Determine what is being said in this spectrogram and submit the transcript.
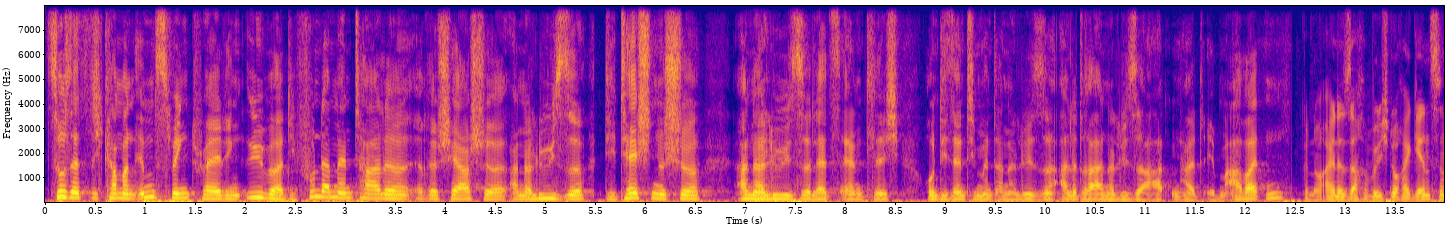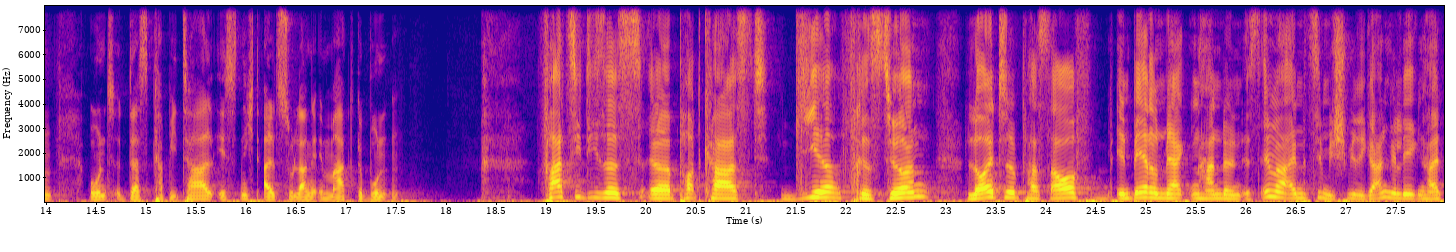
Zusätzlich kann man im Swing Trading über die fundamentale Recherche, Analyse, die technische Analyse letztendlich und die Sentimentanalyse, alle drei Analysearten halt eben arbeiten. Genau, eine Sache würde ich noch ergänzen und das Kapital ist nicht allzu lange im Markt gebunden. Fazit dieses äh, Podcast: Gier frisst Hirn. Leute, passt auf, in Bärenmärkten handeln ist immer eine ziemlich schwierige Angelegenheit.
